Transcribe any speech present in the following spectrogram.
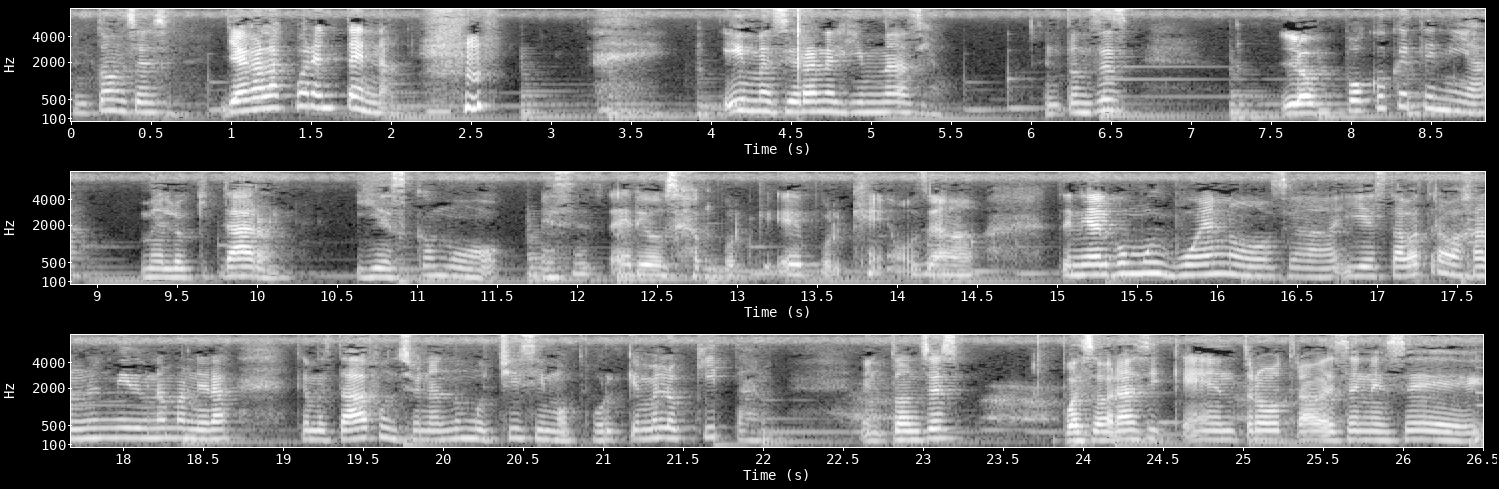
Entonces, llega la cuarentena y me cierran el gimnasio. Entonces, lo poco que tenía me lo quitaron. Y es como, ¿es en serio? O sea, ¿por qué? ¿Por qué? O sea, tenía algo muy bueno, o sea, y estaba trabajando en mí de una manera que me estaba funcionando muchísimo. ¿Por qué me lo quitan? Entonces, pues ahora sí que entro otra vez en ese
